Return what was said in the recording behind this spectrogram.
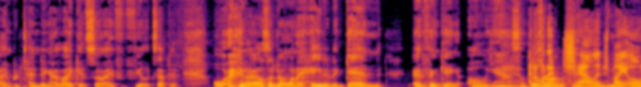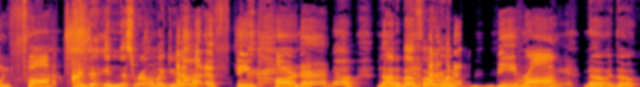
I'm pretending I like it, so I feel accepted. Or and I also don't want to hate it again and thinking, oh yeah, I don't want to me. challenge my own thoughts. I do, in this realm, I do I don't not. want to think harder. no, not about I don't want to be wrong. no, I don't.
